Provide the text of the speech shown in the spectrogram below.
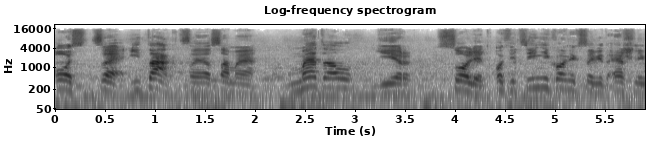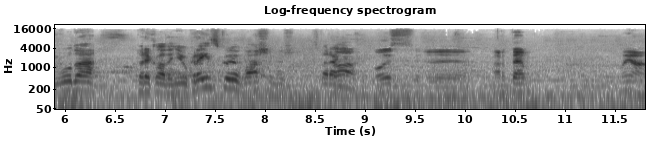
ось це. І так, це саме Metal Gear Solid. Офіційні комікси від Ешлі Вуда, перекладені українською вашими ж стараннями. ось е, Артем. Ну я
